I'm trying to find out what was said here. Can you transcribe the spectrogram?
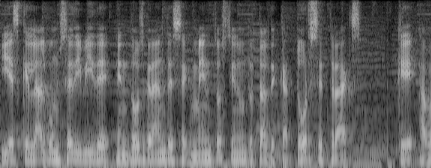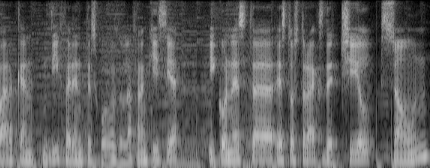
Y es que el álbum se divide en dos grandes segmentos, tiene un total de 14 tracks que abarcan diferentes juegos de la franquicia y con esta, estos tracks de Chill Zone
